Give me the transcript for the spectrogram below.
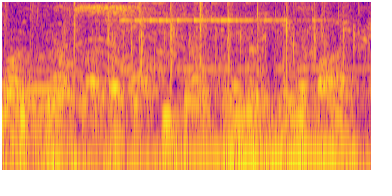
One is the outside by Jackie Alexander, a game of five.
